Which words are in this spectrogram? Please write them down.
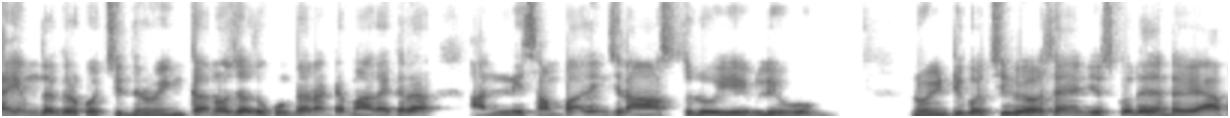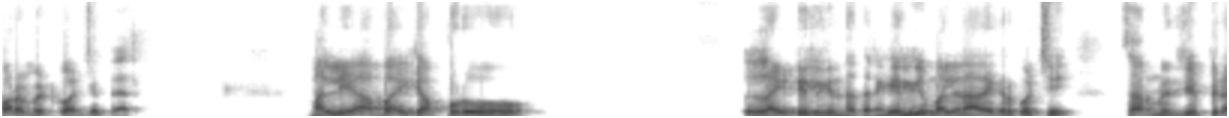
టైం దగ్గరకు వచ్చింది నువ్వు ఇంకా నువ్వు చదువుకుంటానంటే మా దగ్గర అన్ని సంపాదించిన ఆస్తులు ఏం లేవు. నువ్వు ఇంటికి వచ్చి వ్యవసాయం చేసుకో లేదంటే వ్యాపారం పెట్టుకో అని చెప్పారు. మళ్ళీ ఆ అబ్బాయికి అప్పుడు లైట్ వెలిగింది అతనికి. వెలిగి మళ్ళీ నా దగ్గరకు వచ్చి సార్ మీరు చెప్పిన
